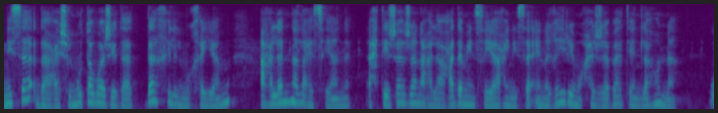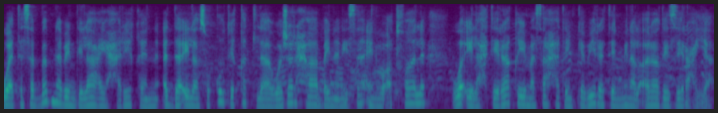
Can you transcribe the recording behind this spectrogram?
نساء داعش المتواجدات داخل المخيم أعلن العصيان احتجاجا على عدم انصياع نساء غير محجبات لهن. وتسببن باندلاع حريق أدى إلى سقوط قتلى وجرحى بين نساء وأطفال وإلى احتراق مساحة كبيرة من الأراضي الزراعية.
